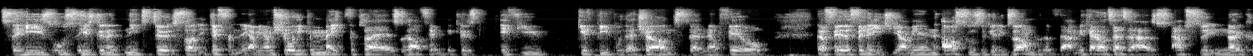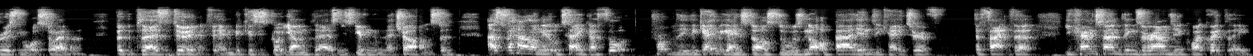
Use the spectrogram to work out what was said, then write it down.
So he's also he's going to need to do it slightly differently. I mean, I'm sure he can make the players love him because if you give people their chance, then they'll feel they'll feel affinity to you. I mean, Arsenal's a good example of that. Mikel Arteta has absolutely no charisma whatsoever, but the players are doing it for him because he's got young players and he's giving them their chance. And as for how long it will take, I thought probably the game against Arsenal was not a bad indicator of the fact that you can turn things around here quite quickly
